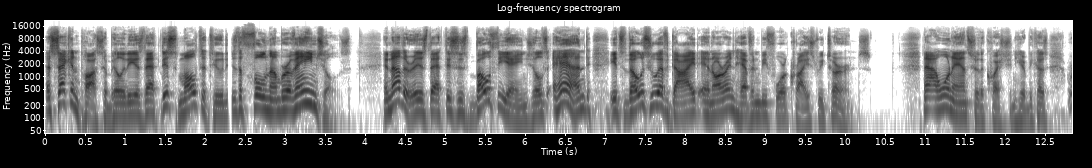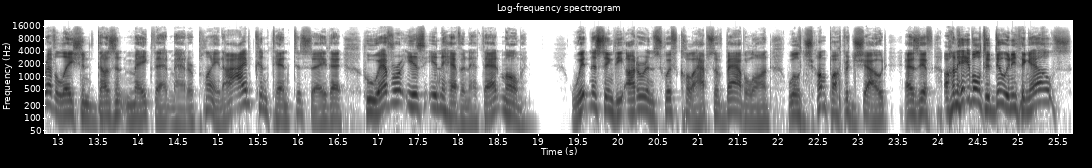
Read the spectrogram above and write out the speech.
A second possibility is that this multitude is the full number of angels. Another is that this is both the angels and it's those who have died and are in heaven before Christ returns. Now, I won't answer the question here because Revelation doesn't make that matter plain. I'm content to say that whoever is in heaven at that moment, witnessing the utter and swift collapse of Babylon, will jump up and shout as if unable to do anything else.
